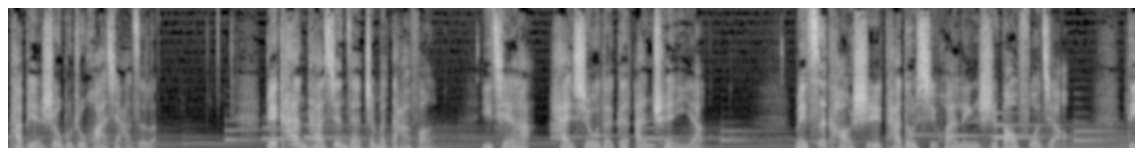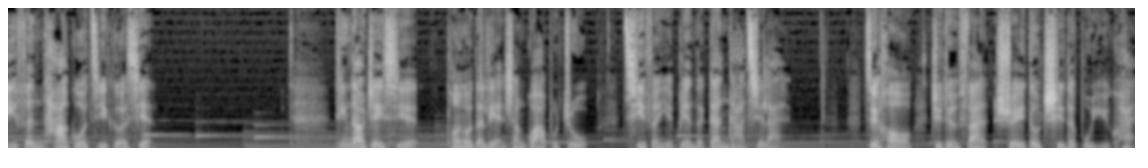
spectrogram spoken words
他便收不住话匣子了。别看他现在这么大方，以前啊害羞的跟鹌鹑一样。每次考试，他都喜欢临时抱佛脚，低分踏过及格线。听到这些。朋友的脸上挂不住，气氛也变得尴尬起来。最后这顿饭谁都吃得不愉快。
